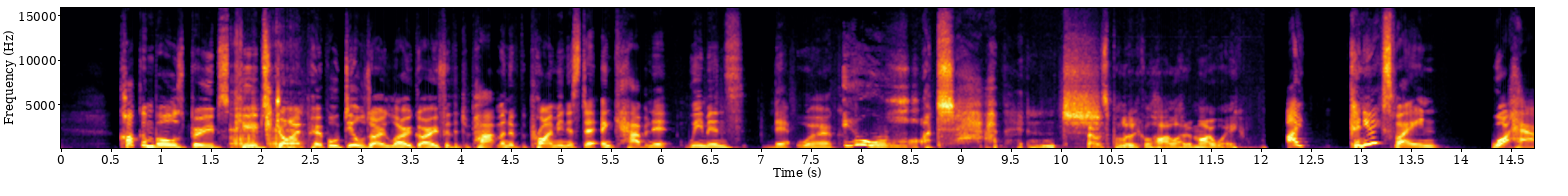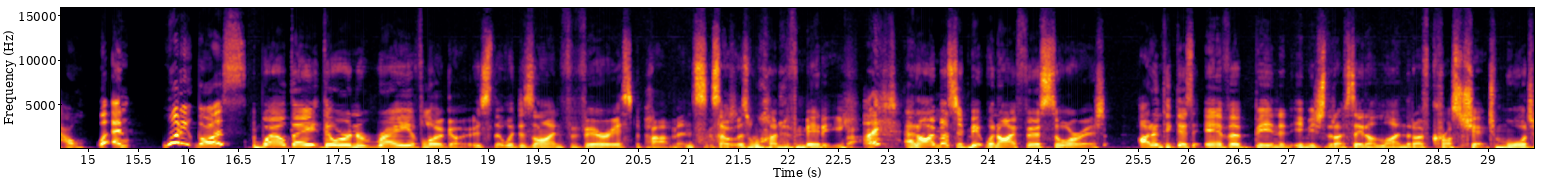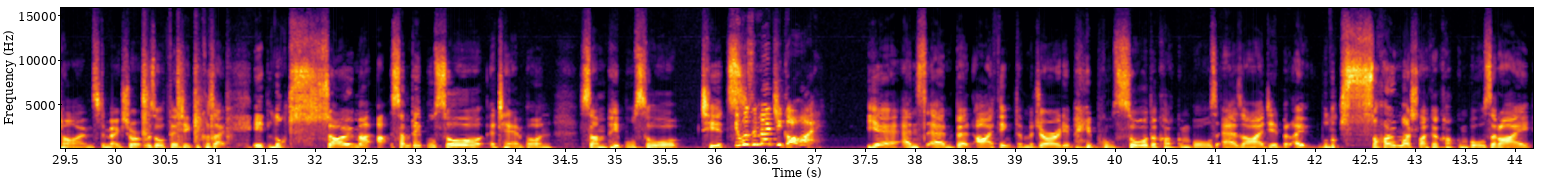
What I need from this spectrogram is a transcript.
cock and balls, boobs, pubes, giant purple dildo logo for the Department of the Prime Minister and Cabinet Women's Network. Ew. What happened? That was a political highlight of my week. I can you explain what how what, and what it was? Well, they there were an array of logos that were designed for various departments, so it was one of many. Right. And I must admit, when I first saw it, I don't think there's ever been an image that I've seen online that I've cross-checked more times to make sure it was authentic because I it looked so much. Uh, some people saw a tampon, some people saw tits. It was a magic eye. Yeah, and and but I think the majority of people saw the cock and balls as I did, but it looked so much like a cock and balls that I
